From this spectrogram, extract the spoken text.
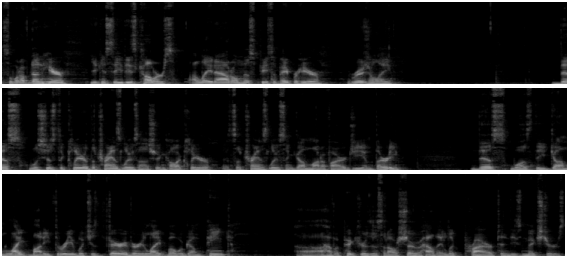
so what I've done here, you can see these colors. I laid out on this piece of paper here, originally, this was just to clear the translucent, I shouldn't call it clear, it's a translucent gum modifier GM30. This was the Gum Light Body 3, which is very, very light bubblegum pink. Uh, I have a picture of this that I'll show how they look prior to these mixtures.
